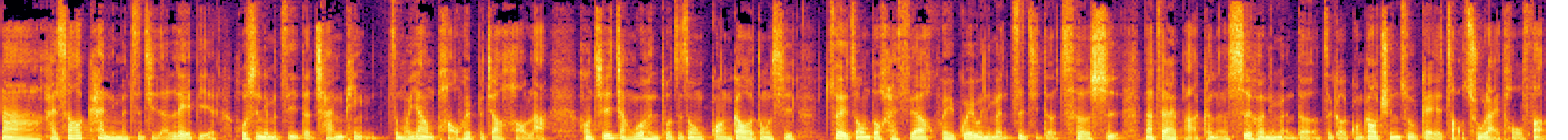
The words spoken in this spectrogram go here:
那还是要看你们自己的类别或是你们自己的产品怎么样跑会比较好啦。好，其实讲过很多这种广告的东西。最终都还是要回归你们自己的测试，那再来把可能适合你们的这个广告群组给找出来投放。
